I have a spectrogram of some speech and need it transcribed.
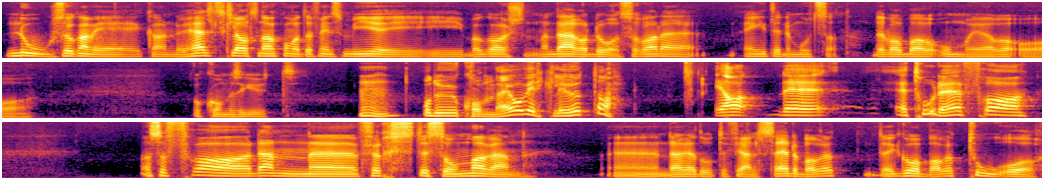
nå så kan, vi, kan du helt klart snakke om at det finnes mye i, i bagasjen, men der og da så var det egentlig det motsatte. Det var bare om å gjøre å, å komme seg ut. Mm. Og du kom deg jo virkelig ut, da. Ja, det Jeg tror det er fra Altså fra den uh, første sommeren uh, der jeg dro til fjells, så er det bare Det går bare to år,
